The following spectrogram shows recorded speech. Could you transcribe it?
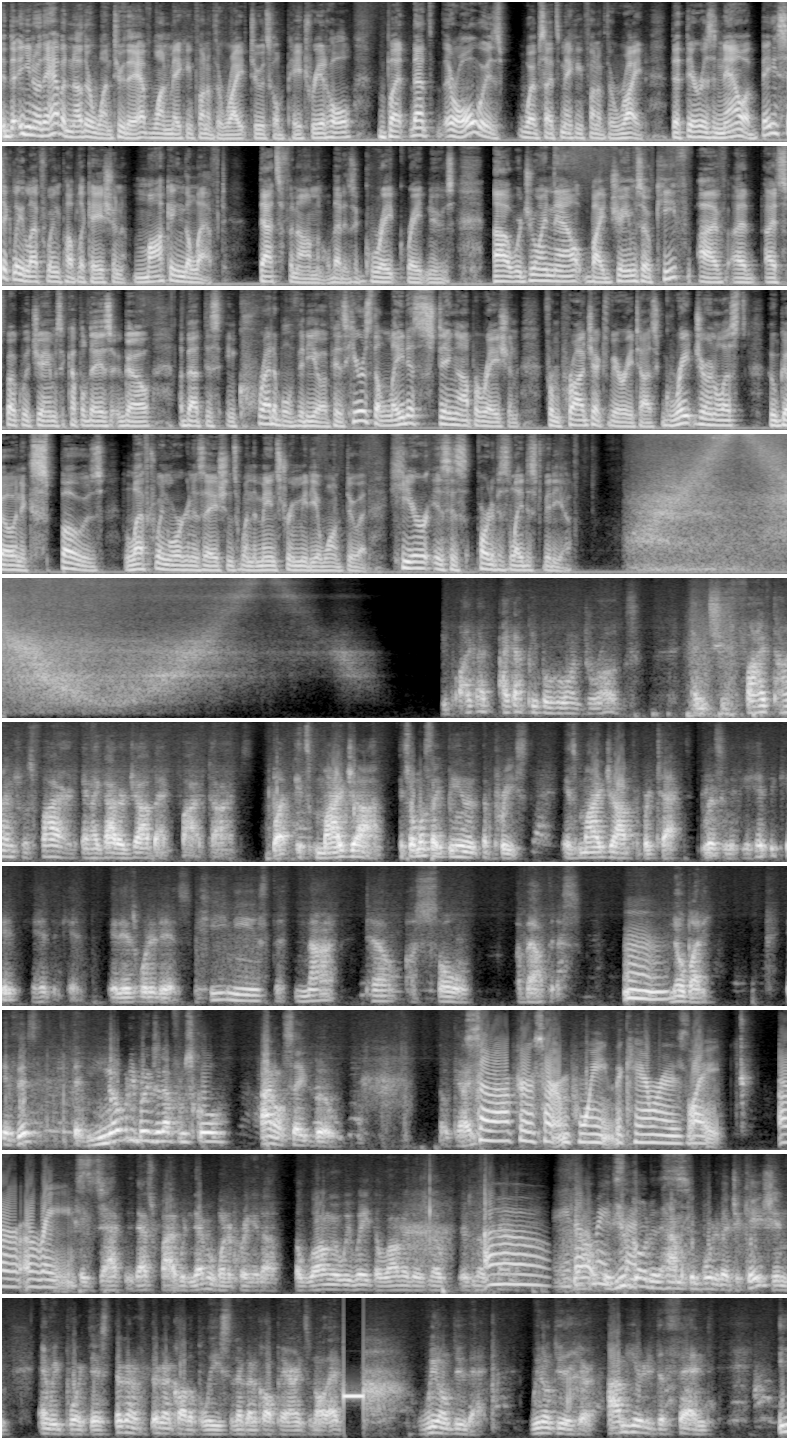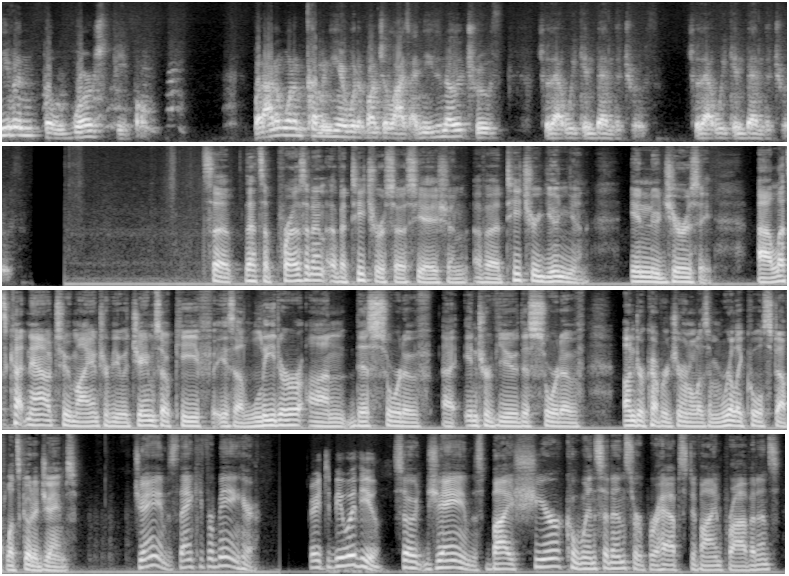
You know, they have another one too. They have one making fun of the right too. It's called Patriot Hole. But that's, there are always websites making fun of the right. That there is now a basically left wing publication mocking the left. That's phenomenal. That is great, great news. Uh, we're joined now by James O'Keefe. I've, I, I spoke with James a couple days ago about this incredible video of his. Here's the latest sting operation from Project Veritas. Great journalists who go and expose left wing organizations when the mainstream media won't do it. Here is his part of his latest video. I got people who are on drugs, and she five times was fired, and I got her job back five times. But it's my job. It's almost like being the priest. It's my job to protect. Listen, if you hit the kid, you hit the kid. It is what it is. He needs to not tell a soul about this. Mm. Nobody. If this, if nobody brings it up from school, I don't say boo. Okay. So after a certain point, the camera is like are erased. Exactly. That's why I would never want to bring it up. The longer we wait, the longer there's no there's no. Oh, that now, makes if you sense. go to the Hamilton Board of Education and report this, they're gonna they're gonna call the police and they're gonna call parents and all that. We don't do that. We don't do that here. I'm here to defend even the worst people. But I don't want them coming here with a bunch of lies. I need to know the truth so that we can bend the truth. So that we can bend the truth. So that's a president of a teacher association, of a teacher union in New Jersey. Uh, let's cut now to my interview with James O'Keefe. He's a leader on this sort of uh, interview, this sort of undercover journalism. Really cool stuff. Let's go to James. James, thank you for being here. Great to be with you. So, James, by sheer coincidence or perhaps divine providence,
